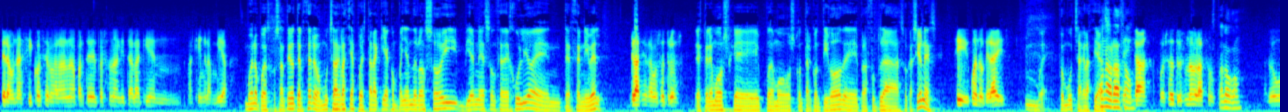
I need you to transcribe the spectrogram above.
pero aún así conservarán una parte del personal y tal aquí en, aquí en Gran Vía. Bueno, pues José Antonio Tercero, muchas gracias por estar aquí acompañándonos hoy, viernes 11 de julio, en tercer nivel. Gracias a vosotros. Esperemos que podamos contar contigo de, para futuras ocasiones. Sí, cuando queráis. Bueno, pues muchas gracias. Un abrazo. Venga, vosotros un abrazo. Hasta luego. Hasta luego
